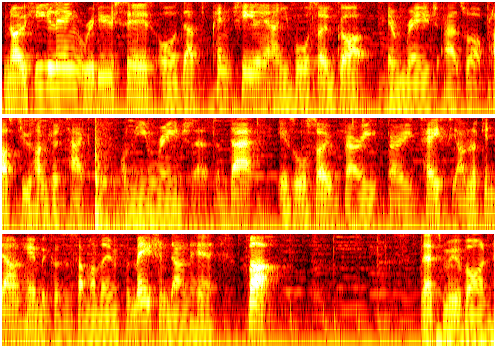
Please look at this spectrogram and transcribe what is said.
no healing, reduces or that's pinch healing, and you've also got enrage as well, plus 200 attack on the enrage there. So that is also very, very tasty. I'm looking down here because there's some other information down here, but let's move on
